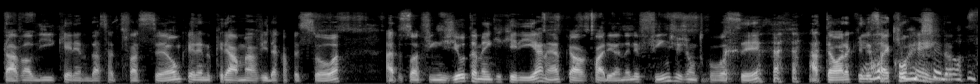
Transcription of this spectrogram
tava ali querendo dar satisfação, querendo criar uma vida com a pessoa. A pessoa fingiu também que queria, né? Porque o aquariano ele finge junto com você até a hora que ele sai Que correndo. mentiroso.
